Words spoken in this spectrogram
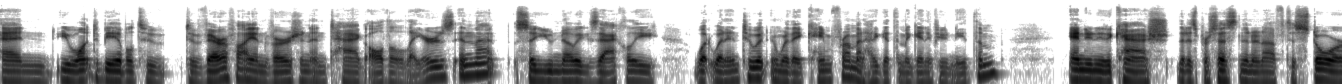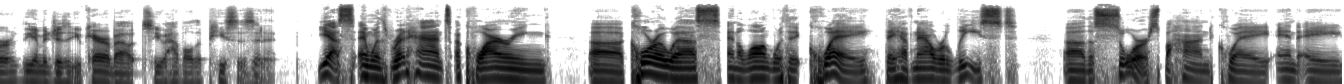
And you want to be able to to verify and version and tag all the layers in that, so you know exactly what went into it and where they came from and how to get them again if you need them. And you need a cache that is persistent enough to store the images that you care about, so you have all the pieces in it. Yes, and with Red Hat acquiring uh, CoreOS and along with it Quay, they have now released uh, the source behind Quay and a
